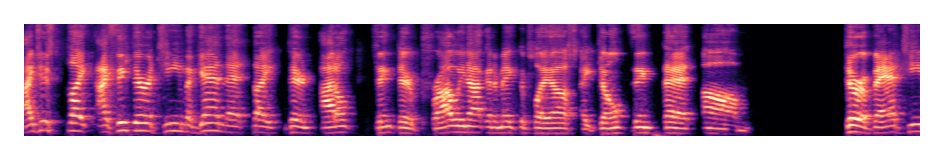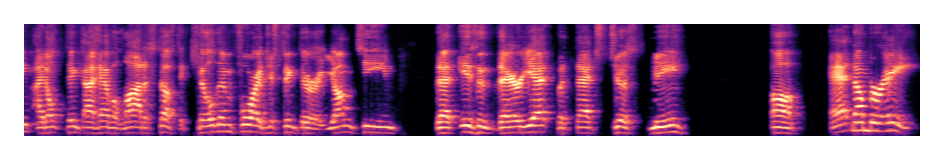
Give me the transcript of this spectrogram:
I just like, I think they're a team again that like they're, I don't think they're probably not going to make the playoffs. I don't think that, um, they're a bad team. I don't think I have a lot of stuff to kill them for. I just think they're a young team that isn't there yet, but that's just me. Uh, at number eight,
